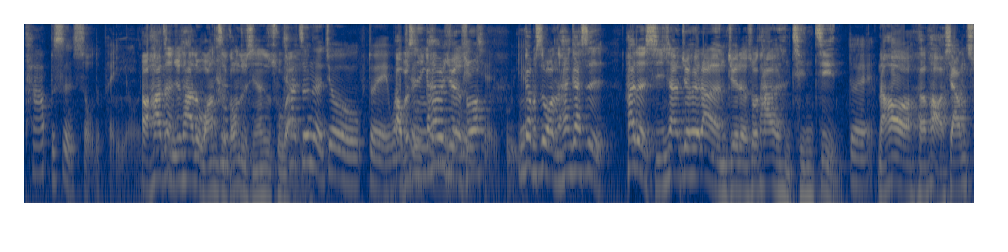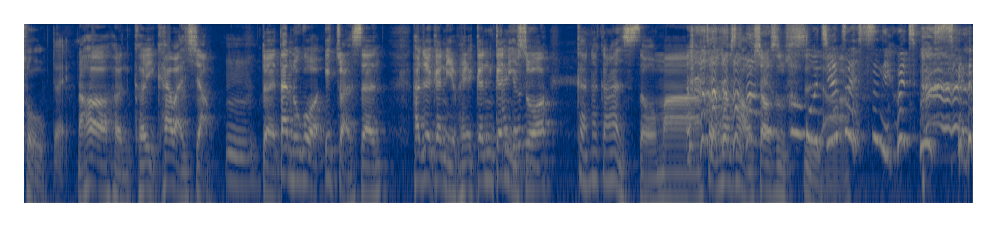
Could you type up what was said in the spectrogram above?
他不是很熟的朋友，哦，他真的就是他的王子公主形象就出来了。他真的就对哦，不是，应该他会觉得说，应应该不是王子，他应该是他的形象就会让人觉得说他很亲近，对。然后很好相处，对。然后很可以开玩笑，嗯，对。但如果一转身，他就跟你朋友跟跟你说，干他跟他很熟吗？这种笑是好笑是不是、啊？我觉得这是你会出现的，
